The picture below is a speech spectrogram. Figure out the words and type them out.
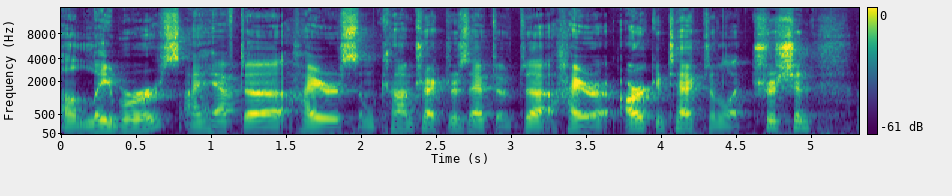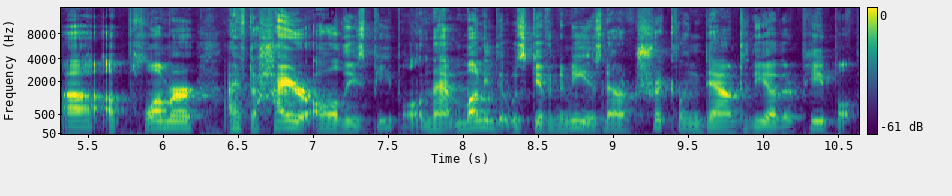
uh, laborers. I have to hire some contractors. I have to, to hire an architect, an electrician, uh, a plumber. I have to hire all these people. And that money that was given to me is now trickling down to the other people.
